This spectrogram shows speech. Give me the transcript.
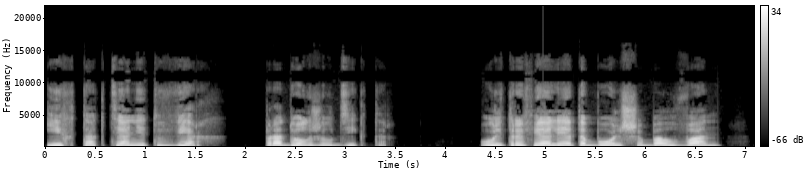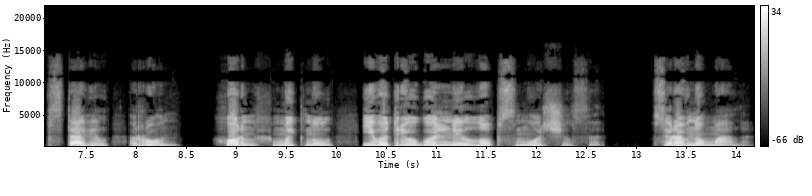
их так тянет вверх? Продолжил диктор. Ультрафиолета больше, болван, вставил Рон. Хорн хмыкнул его треугольный лоб сморщился. Все равно мало.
